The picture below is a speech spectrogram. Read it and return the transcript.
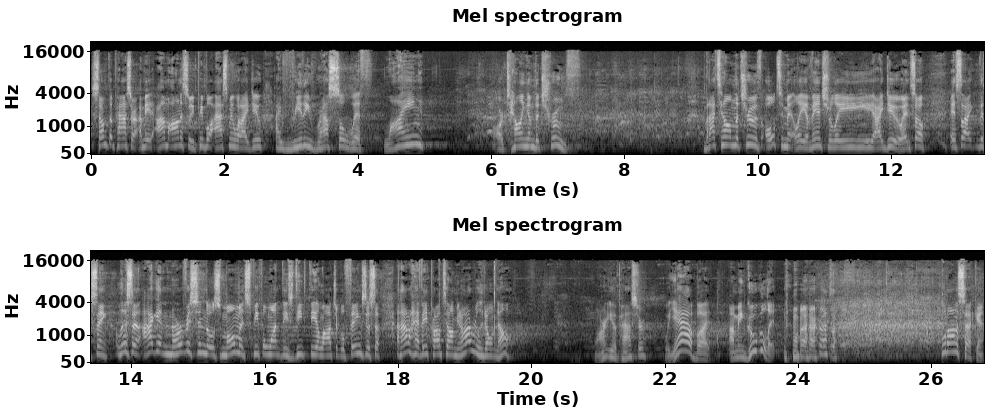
stump the pastor. I mean, I'm honestly, people ask me what I do, I really wrestle with lying or telling them the truth. But I tell them the truth, ultimately, eventually I do. And so it's like this thing listen, I get nervous in those moments. People want these deep theological things and stuff, and I don't have any problem telling them, you know, I really don't know. Well, aren't you a pastor? Well, yeah, but I mean, Google it. Hold on a second.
